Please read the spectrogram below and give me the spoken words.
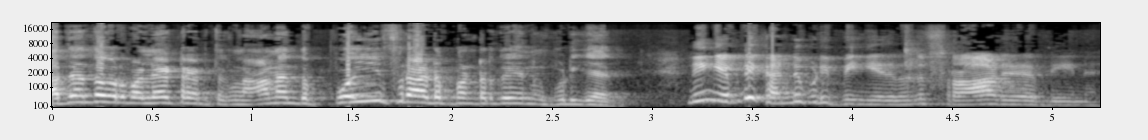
அதை வந்து ஒரு விளையாட்டை எடுத்துக்கலாம். ஆனால் இந்த பொய் ஃப்ராடு பண்ணுறது எனக்கு பிடிக்காது. நீங்க எப்படி கண்டுபிடிப்பீங்க இது வந்து ஃப்ராடு அப்படின்னு?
